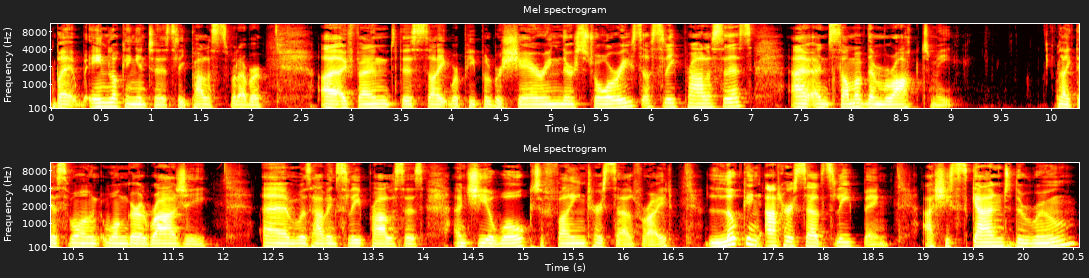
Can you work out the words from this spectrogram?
But in looking into sleep paralysis, whatever, I found this site where people were sharing their stories of sleep paralysis, and, and some of them rocked me. Like this one, one girl, Raji, um, was having sleep paralysis, and she awoke to find herself right looking at herself sleeping. As she scanned the room,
